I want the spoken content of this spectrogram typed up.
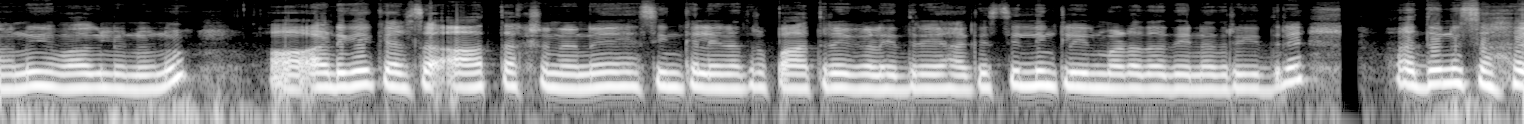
ನಾನು ಯಾವಾಗ್ಲೂ ಅಡುಗೆ ಕೆಲಸ ಆದ ತಕ್ಷಣವೇ ಸಿಂಕಲ್ಲಿ ಏನಾದರೂ ಪಾತ್ರೆಗಳಿದ್ದರೆ ಹಾಗೆ ಸಿಲ್ಲಿಂಗ್ ಕ್ಲೀನ್ ಮಾಡೋದು ಅದೇನಾದರೂ ಇದ್ದರೆ ಅದನ್ನು ಸಹ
